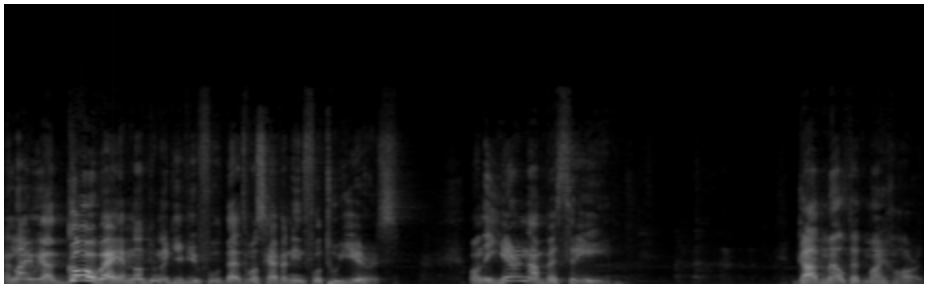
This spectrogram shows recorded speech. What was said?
and out, go away, I'm not going to give you food. That was happening for two years. On the year number three, God melted my heart.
